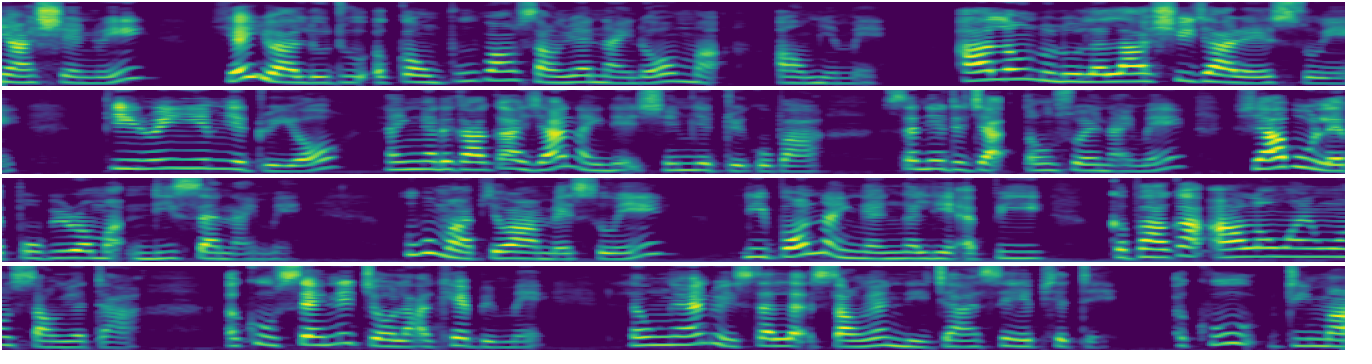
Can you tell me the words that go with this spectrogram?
ညာရှင်တွေရက်ရွာလူထုအကုန်ပူးပေါင်းဆောင်ရွက်နိုင်တော့မှအောင်မြင်မယ်။အားလုံးလူလူလလားရှိကြတယ်ဆိုရင်ပြည်တွင်းရင်းမြစ်တွေရောနိုင်ငံတကာကရနိုင်တဲ့ရင်းမြစ်တွေကိုပါစနစ်တကျသုံးစွဲနိုင်မယ်။ရဖို့လည်းပို့ပြီးတော့မှနီးစပ်နိုင်မယ်။ဥပမာပြောရမယ်ဆိုရင်နီပေါနိုင်ငံငလျင်အပီးကဘာကအားလုံးဝိုင်းဝန်းဆောင်ရွက်တာအခု10နှစ်ကျော်လာခဲ့ပေမဲ့လုပ်ငန်းတွေဆက်လက်ဆောင်ရွက်နေကြဆဲဖြစ်တယ်။ အခုဒီမှာ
